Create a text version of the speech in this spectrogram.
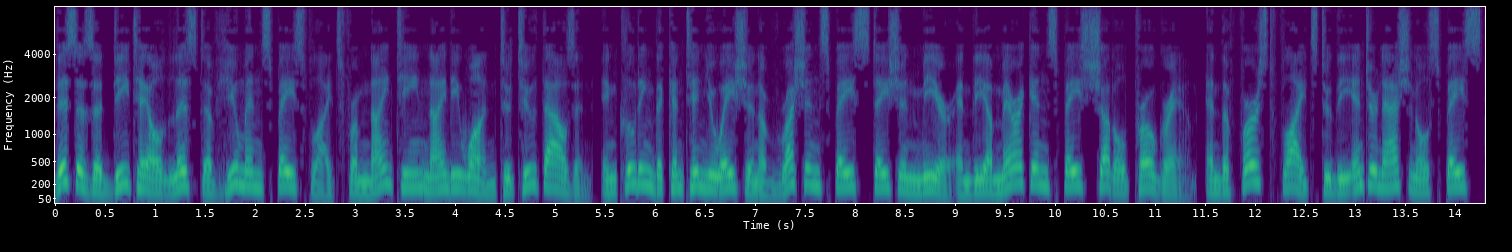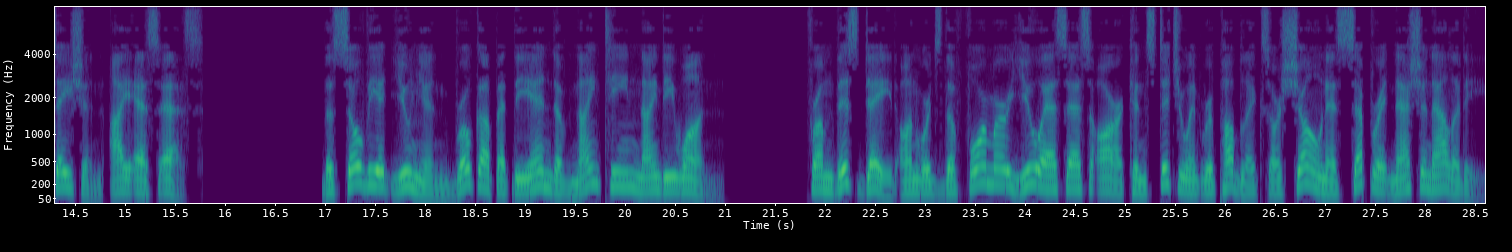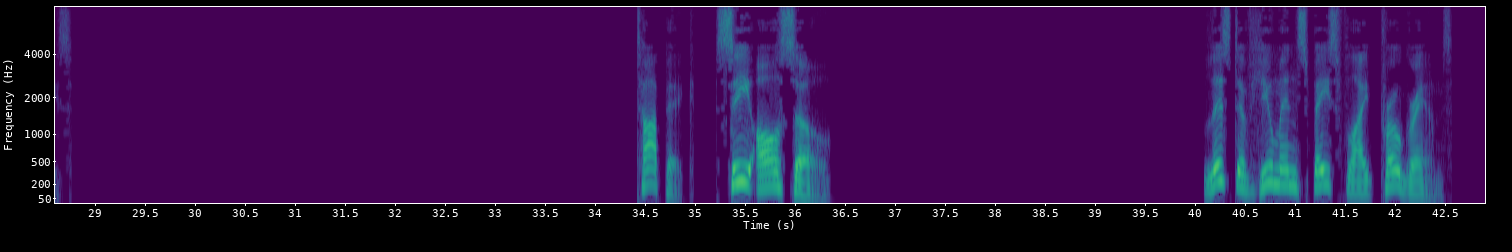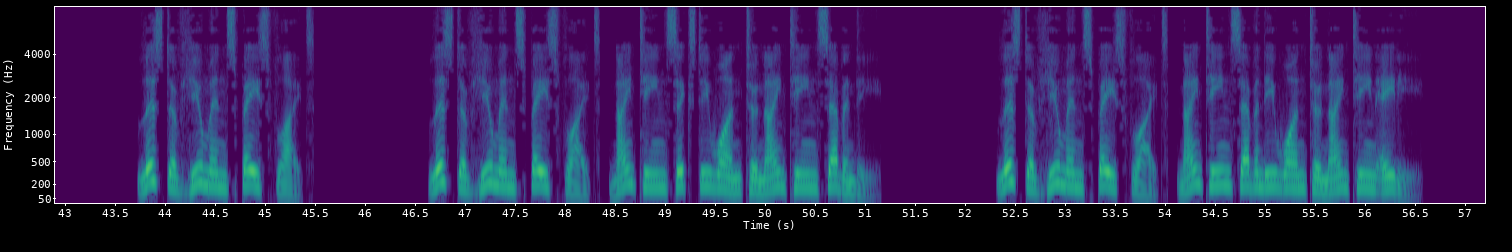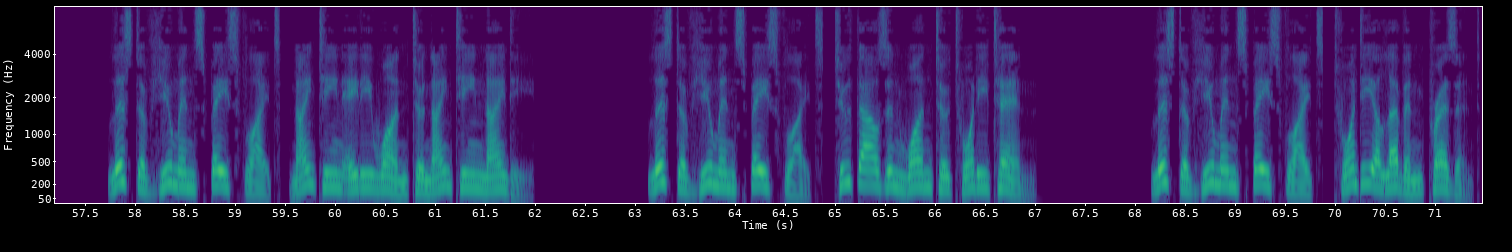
This is a detailed list of human spaceflights from 1991 to 2000, including the continuation of Russian space station Mir and the American Space Shuttle program, and the first flights to the International Space Station ISS. The Soviet Union broke up at the end of 1991. From this date onwards the former USSR constituent republics are shown as separate nationalities. Topic. See also List of human spaceflight programs List of human spaceflights List of human spaceflights, 1961–1970 List of human spaceflights, 1971–1980 List of human spaceflights, 1981–1990 List of human spaceflights, 2001 to 2010. List of human spaceflights, 2011 present.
